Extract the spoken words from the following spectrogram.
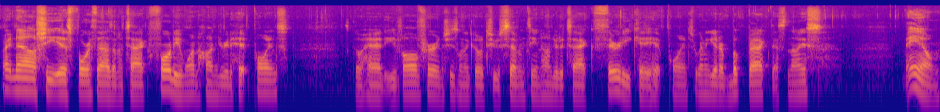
right now she is 4,000 attack, 4,100 hit points go ahead, evolve her, and she's going to go to 1700 attack, 30k hit points. We're going to get her book back. That's nice. Bam.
